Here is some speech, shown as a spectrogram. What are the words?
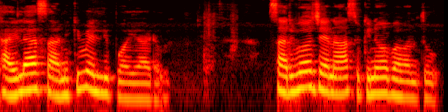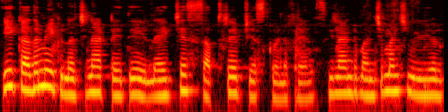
కైలాసానికి వెళ్ళిపోయాడు. సర్వోజన సుఖినోభవంతు. ఈ కథ మీకు నచ్చినట్టయితే లైక్ చేసి సబ్స్క్రైబ్ చేసుకోండి ఫ్రెండ్స్. ఇలాంటి మంచి మంచి వీడియోలు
